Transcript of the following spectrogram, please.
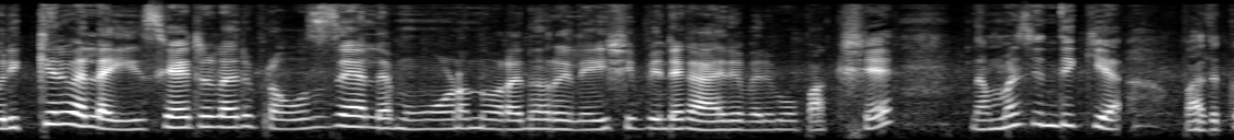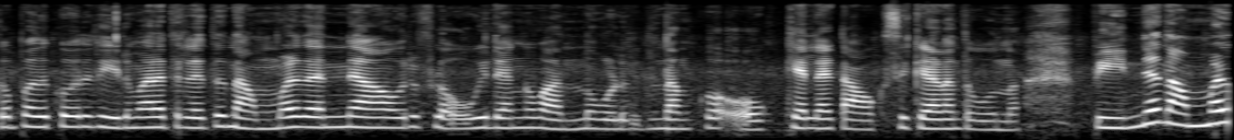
ഒരിക്കലുമല്ല ഈസി ആയിട്ടുള്ള ഒരു പ്രോസസ്സേ അല്ല മൂവോൺ എന്ന് പറയുന്ന റിലേഷൻഷിപ്പിന്റെ കാര്യം വരുമ്പോൾ പക്ഷേ നമ്മൾ ചിന്തിക്കുക പതുക്കെ പതുക്കെ ഒരു തീരുമാനത്തിലെത്തി നമ്മൾ തന്നെ ആ ഒരു ഫ്ലോയിൽ അങ്ങ് വന്നോളും. ഇത് നമുക്ക് ഓക്കെ അല്ല ടോക്സിക് ആണെന്ന് തോന്നുന്നു. പിന്നെ നമ്മൾ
